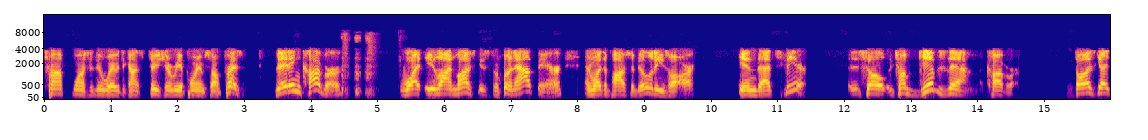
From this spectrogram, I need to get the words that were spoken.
Trump wants to do away with the Constitution and reappoint himself president. They didn't cover what Elon Musk is throwing out there and what the possibilities are in that sphere. So Trump gives them cover. So let's get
